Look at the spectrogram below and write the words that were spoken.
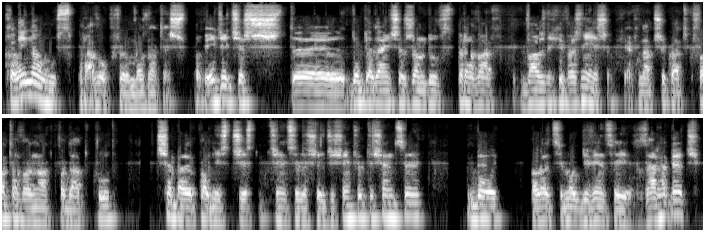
Kolejną sprawą, którą można też powiedzieć, jest e, dogadanie się rządu w sprawach ważnych i ważniejszych, jak na przykład kwota wolna od podatku. Trzeba podnieść z 30 tysięcy do 60 tysięcy, by Polacy mogli więcej zarabiać.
